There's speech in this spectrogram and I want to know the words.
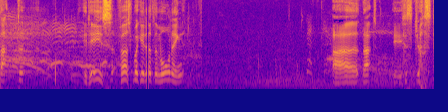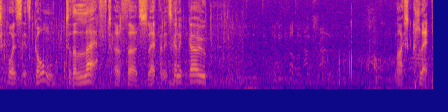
That uh, it is first wicket of the morning. Uh, that is just well, it's, it's gone to the left of third slip, and it's going to go. Nice clip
